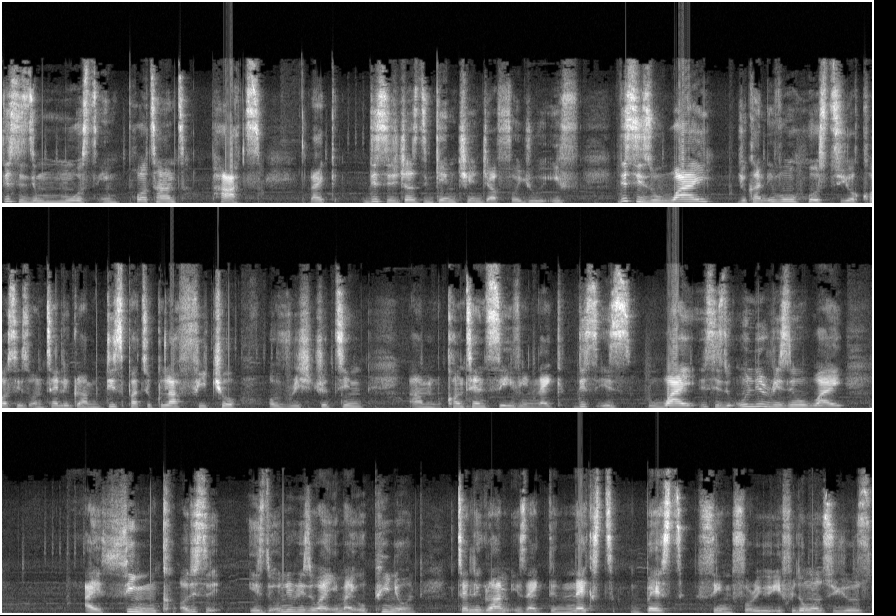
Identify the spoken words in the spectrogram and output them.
this is the most important part. Like this is just the game changer for you. If this is why you can even host your courses on telegram this particular feature of restricting um content saving. Like this is why this is the only reason why i think or this is the only reason why in my opinion telegram is like the next best thing for you. If you don't want to use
